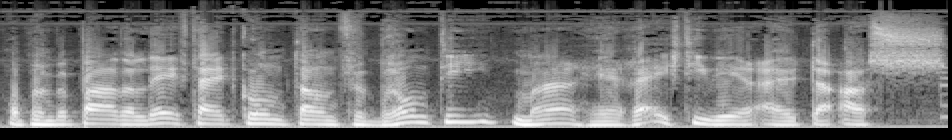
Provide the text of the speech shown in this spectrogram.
op een bepaalde leeftijd komt, dan verbrandt hij, maar herrijst hij weer uit de as.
